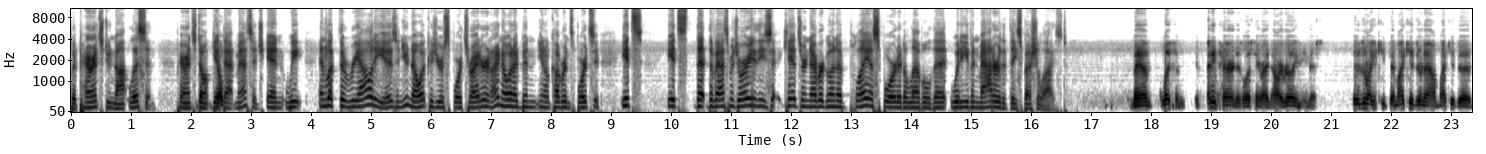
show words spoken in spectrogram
but parents do not listen. Parents don't get Nope. that message, and we and look, the reality is, and you know it because you're a sports writer, and I know it. I've been you know covering sports. It's it's that the vast majority of these kids are never going to play a sport at a level that would even matter that they specialized. Man, listen, if any parent is listening right now, I really mean this. This is why I keep saying my kids are now, my kid's a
